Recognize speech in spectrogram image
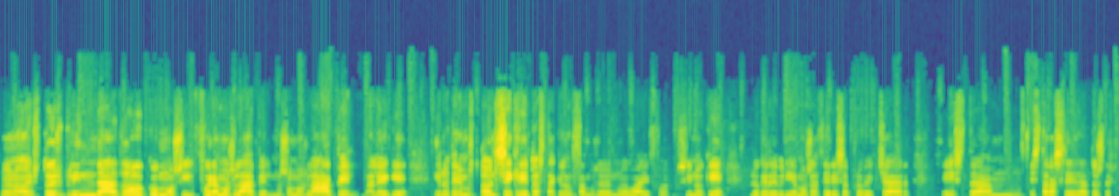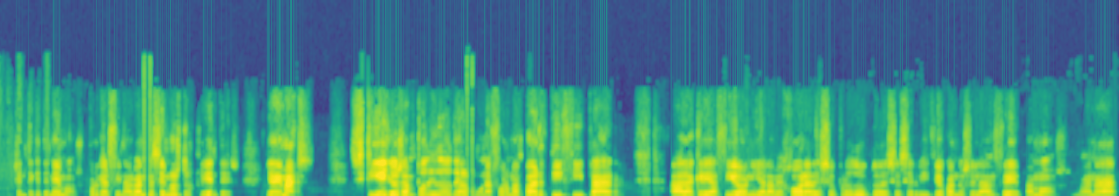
No, no, esto es blindado como si fuéramos la Apple. No somos la Apple Que, lo tenemos todo en secreto hasta que lanzamos el nuevo iPhone, sino que lo que deberíamos hacer es aprovechar esta, esta base de datos de gente que tenemos, porque al final van a ser nuestros clientes. Y además, si ellos han podido de alguna forma participar a la creación y a la mejora de ese producto, de ese servicio, cuando se lance, vamos, van a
